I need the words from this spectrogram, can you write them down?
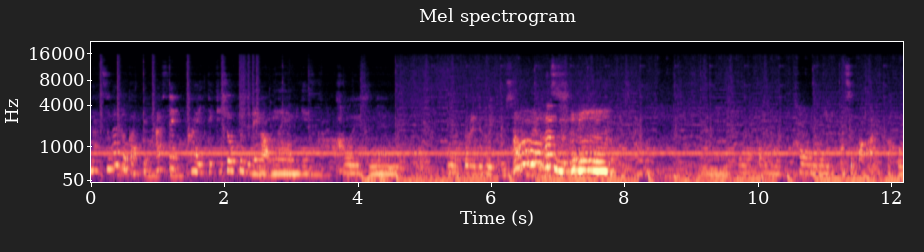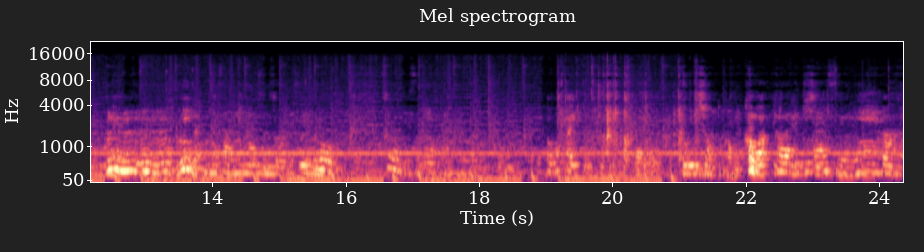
夏場とかって汗かいて化粧崩れがお悩みですな。か？そうですね。もう今これで拭いてもすあぐ取れますし、ーうん。確か顔に汗ばかりかくに。ので、うん。うん。うん。うん。ね、皆さん。みんけど、うんそうですね。やっぱ若い時とかこうコンディションとかも変わって変わってき、ますよね。は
